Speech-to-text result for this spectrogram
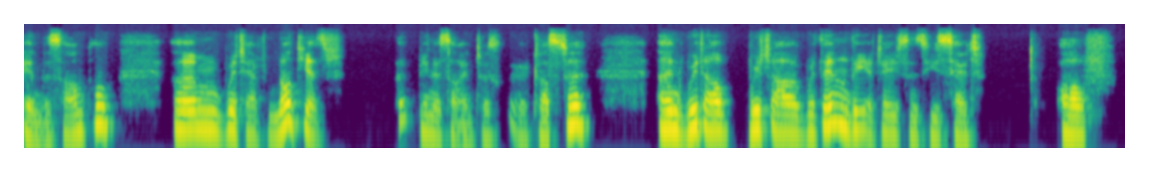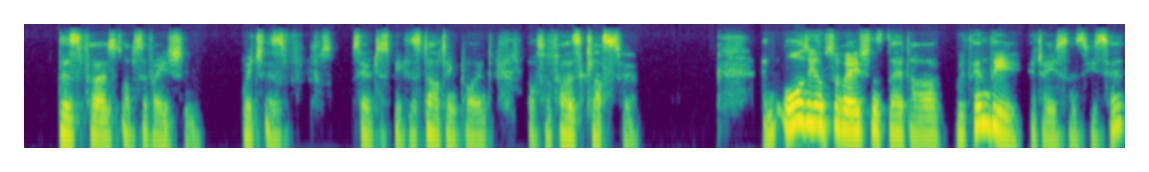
in the sample, um, which have not yet been assigned to a cluster, and which are, which are within the adjacency set of this first observation, which is, so to speak, the starting point of the first cluster. And all the observations that are within the adjacency set,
